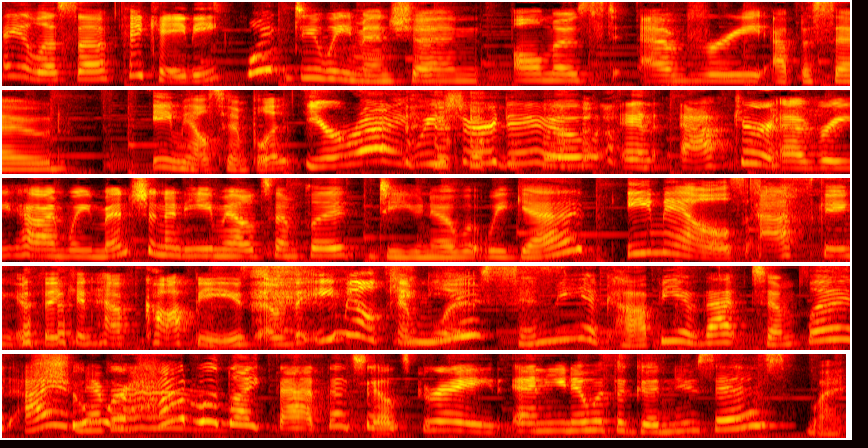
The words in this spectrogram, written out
Hey, Alyssa. Hey, Katie. What do we mention almost every episode? Email templates. You're right, we sure do. and after every time we mention an email template, do you know what we get? emails asking if they can have copies of the email template. Can you send me a copy of that template? I have never had one like that. That sounds great. And you know what the good news is? What?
